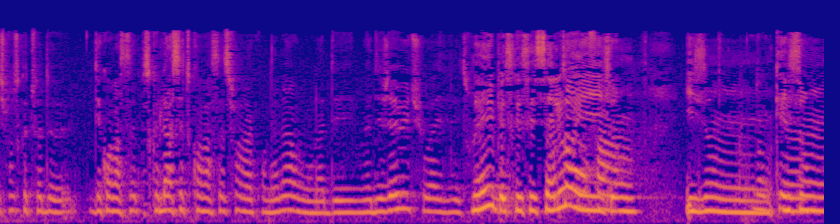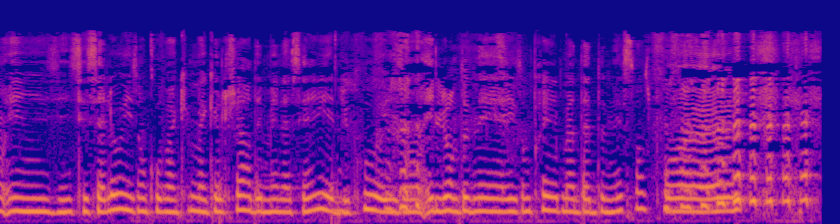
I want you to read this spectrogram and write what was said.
Et je pense que, tu vois, de, des conversations. Parce que là, cette conversation-là qu'on a là, on l'a dé- on l'a déjà eu, tu vois. des trucs, Oui, parce que ces salauds, ils enfin. ont. Ils ont, Donc, ils euh, ont, ils- ces salauds, ils ont convaincu Michael Schur d'aimer la série et du coup, ils ont, ils lui ont donné, ils ont pris ma date de naissance pour. euh,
